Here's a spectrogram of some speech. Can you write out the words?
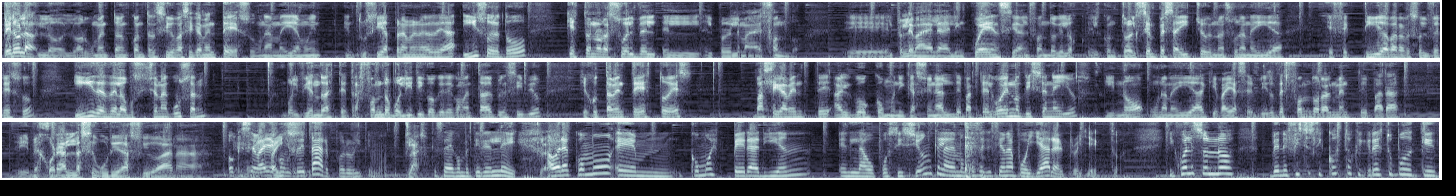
pero la- lo- los argumentos en contra han sido básicamente eso, unas medidas muy intrusivas para menores de edad y sobre todo que esto no resuelve el, el- el problema de fondo. Eh, el problema de la delincuencia, en el fondo que los- el control siempre se ha dicho que no es una medida efectiva para resolver eso y desde la oposición acusan volviendo a este trasfondo político que te comentaba al principio, que justamente esto es básicamente algo comunicacional de parte del gobierno, dicen ellos, y no una medida que vaya a servir de fondo realmente para eh, mejorar la seguridad ciudadana. O que en se el vaya a concretar, por último. Claro. Que se vaya a convertir en ley. Claro. Ahora, ¿cómo, em, ¿cómo esperarían en la oposición que la democracia cristiana apoyara el proyecto? ¿Y cuáles son los beneficios y costos que crees tú que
